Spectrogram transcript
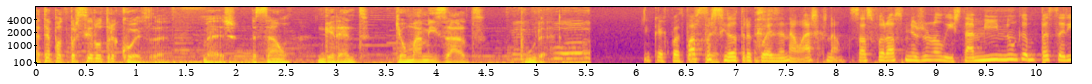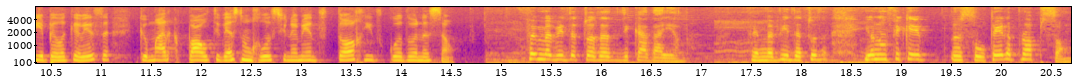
Até pode parecer outra coisa, mas ação garante que é uma amizade pura. E o que é que pode, Pode parecer? parecer outra coisa, não, acho que não. Só se for ao senhor jornalista. A mim nunca me passaria pela cabeça que o Marco Paulo tivesse um relacionamento tórrido com a donação. Foi uma vida toda dedicada a ele. Foi uma vida toda. Eu não fiquei solteira por opção.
